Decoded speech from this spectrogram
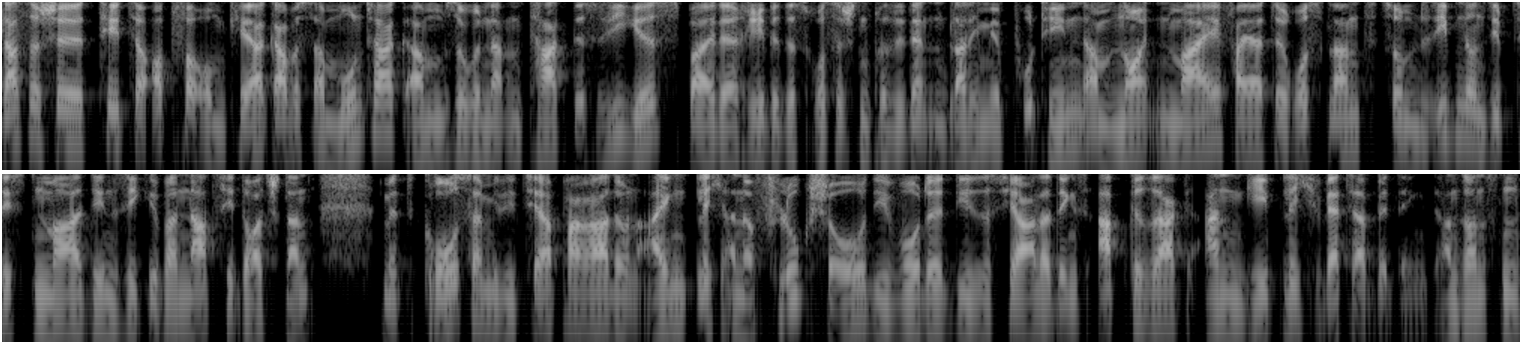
Klassische Täter-Opfer-Umkehr gab es am Montag, am sogenannten Tag des Sieges, bei der Rede des russischen Präsidenten Wladimir Putin. Am 9. Mai feierte Russland zum 77. Mal den Sieg über Nazi-Deutschland mit großer Militärparade und eigentlich einer Flugshow. Die wurde dieses Jahr allerdings abgesagt, angeblich wetterbedingt. Ansonsten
